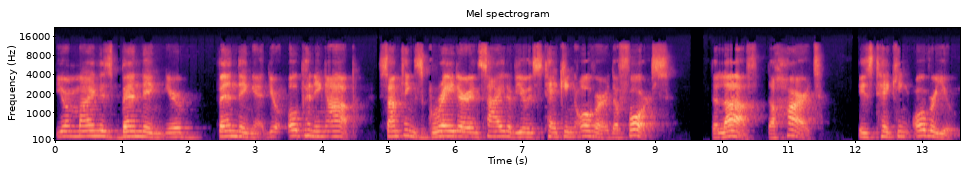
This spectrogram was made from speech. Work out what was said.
your mind is bending, you're bending it, you're opening up something's greater inside of you is taking over. The force the love the heart is taking over you.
